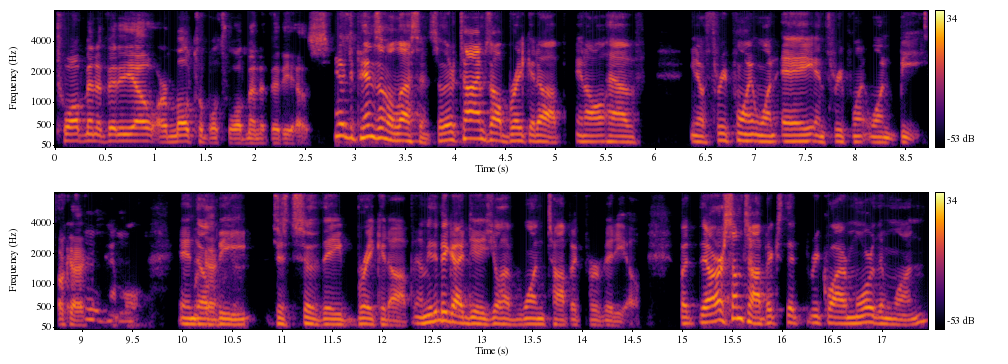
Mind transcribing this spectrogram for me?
12 minute video or multiple 12 minute videos? You know, it depends on the lesson. So there are times I'll break it up and I'll have, you know, 3.1A and 3.1B. Okay. Mm-hmm. Example, and they'll okay. be just so they break it up. I mean, the big idea is you'll have one topic per video, but there are some topics that require more than one.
